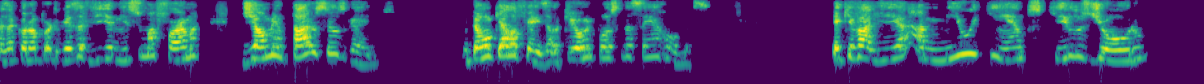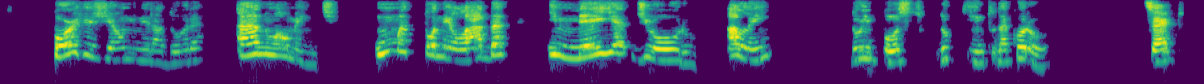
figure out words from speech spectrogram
Mas a coroa portuguesa via nisso uma forma de aumentar os seus ganhos. Então, o que ela fez? Ela criou o imposto das 100 arrobas. Equivalia a 1.500 quilos de ouro por região mineradora anualmente. Uma tonelada e meia de ouro, além do imposto do quinto da coroa. Certo?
